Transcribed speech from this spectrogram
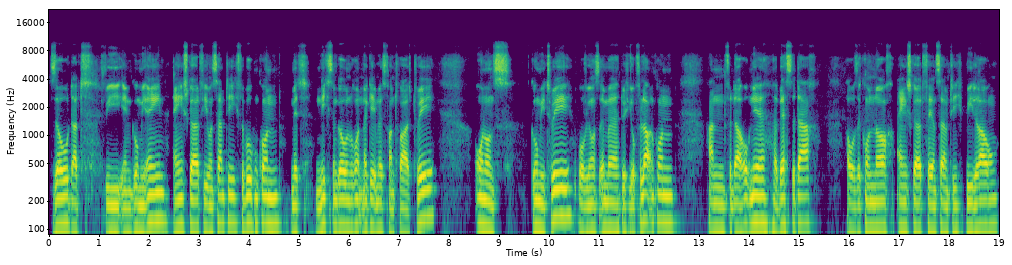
so, dass wie in Gummi 1, 1 Skirt 74 verbuchen konnten, mit nicht einem golden Rundenergebnis von 12-2. Und uns Gummi 2, wo wir uns immer durch die Opfer verlauten konnten, haben für da auch nicht der beste Tag. Aber sie konnten noch 1 Skirt 74 beitragen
